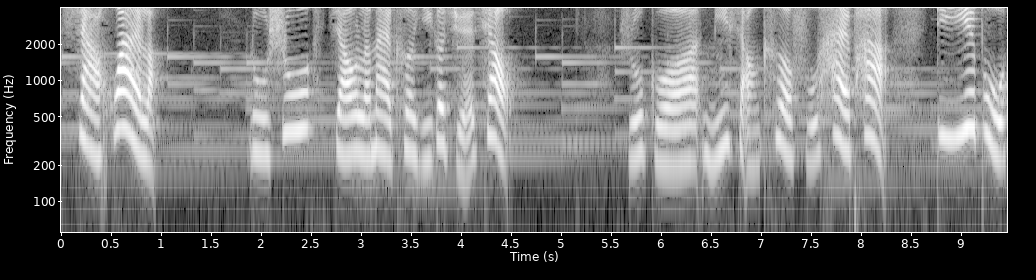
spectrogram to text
吓坏了。鲁叔教了麦克一个诀窍：如果你想克服害怕，第一步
